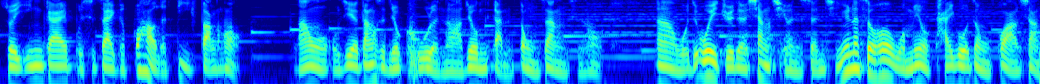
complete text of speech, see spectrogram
所以应该不是在一个不好的地方哦。”然后我我记得当时就哭了啊，就很感动这样子哦。那我就我也觉得象棋很神奇，因为那时候我没有开过这种卦象，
